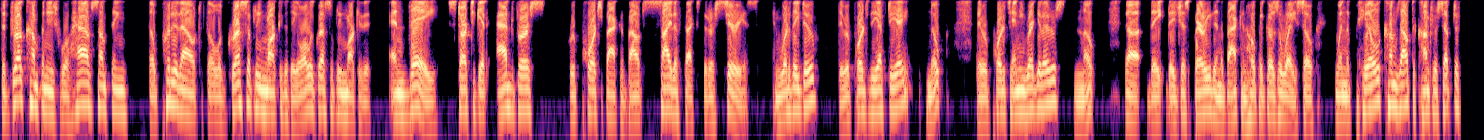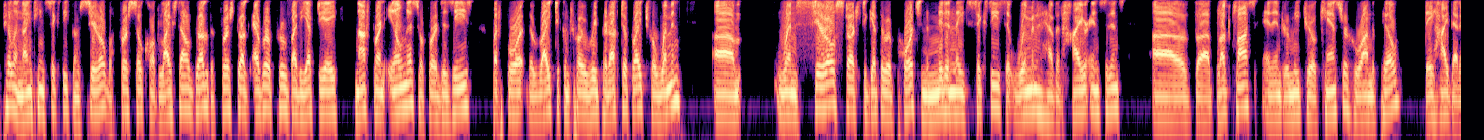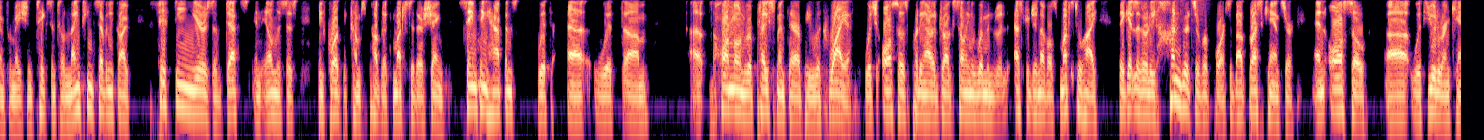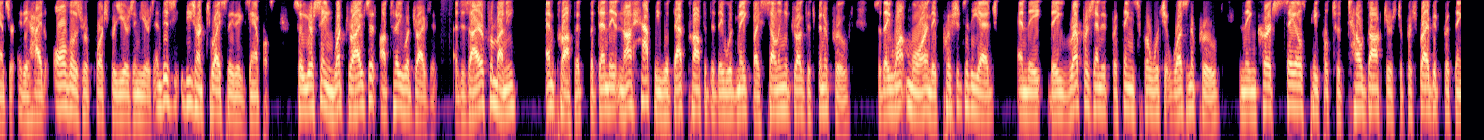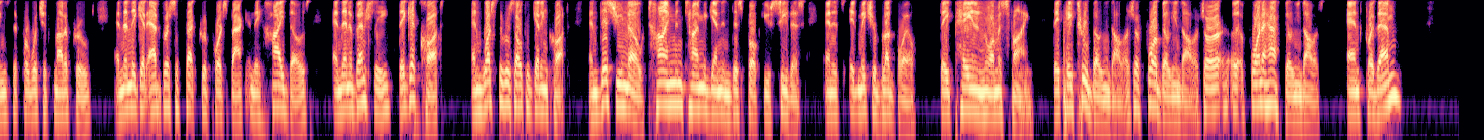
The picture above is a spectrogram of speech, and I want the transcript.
The drug companies will have something They'll put it out. They'll aggressively market it. They all aggressively market it. And they start to get adverse reports back about side effects that are serious. And what do they do? They report to the FDA? Nope. They report it to any regulators? Nope. Uh, they they just bury it in the back and hope it goes away. So when the pill comes out, the contraceptive pill in 1960 from Searle, the first so-called lifestyle drug, the first drug ever approved by the FDA, not for an illness or for a disease, but for the right to control reproductive rights for women. Um, when Searle started to get the reports in the mid and late 60s that women have a higher incidence of uh, blood clots and endometrial cancer who are on the pill, they hide that information. It takes until 1975, 15 years of deaths and illnesses before it becomes public, much to their shame. Same thing happens with uh, with um, uh, hormone replacement therapy with Wyeth, which also is putting out a drug selling to women with estrogen levels much too high. They get literally hundreds of reports about breast cancer and also uh, with uterine cancer. They hide all those reports for years and years. And this, these aren't two isolated examples. So you're saying what drives it? I'll tell you what drives it a desire for money and profit, but then they're not happy with that profit that they would make by selling a drug that's been approved. So they want more and they push it to the edge and they they represent it for things for which it wasn't approved, and they encourage salespeople to tell doctors to prescribe it for things that for which it's not approved, and then they get adverse effect reports back and they hide those, and then eventually they get caught. And what's the result of getting caught? And this you know, time and time again in this book, you see this, and it's it makes your blood boil. They pay an enormous fine. They pay three billion dollars, or four billion dollars, or uh, four and a half billion dollars, and for them,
